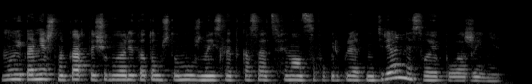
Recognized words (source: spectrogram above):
Ну и, конечно, карта еще говорит о том, что нужно, если это касается финансов, укреплять материальное свое положение –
